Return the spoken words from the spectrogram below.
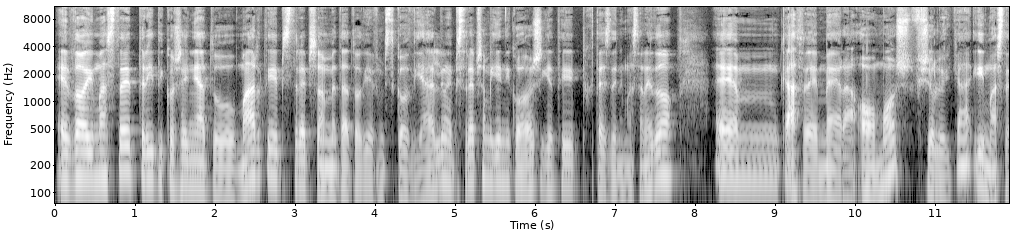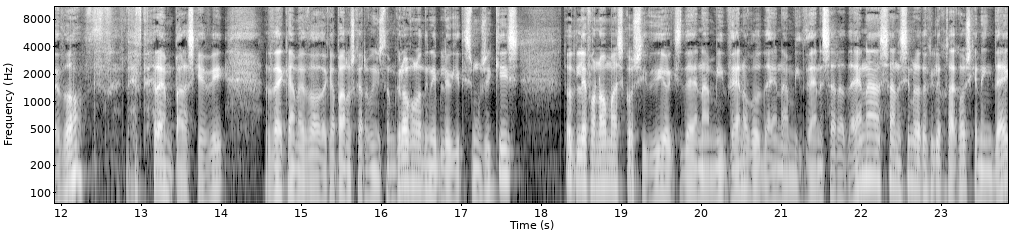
Εδώ είμαστε, 3η 29 του Μάρτη, επιστρέψαμε μετά το διαφημιστικό διάλειμμα, επιστρέψαμε γενικώς γιατί χτες δεν ήμασταν εδώ. κάθε μέρα όμως, φυσιολογικά, είμαστε εδώ, Δευτέρα με Παρασκευή, 10 με 12, πάνω σκαρβούνι στο μικρόφωνο, την επιλογή της μουσικής. Το τηλέφωνο μας 2261 081 041. Σαν σήμερα το 1896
